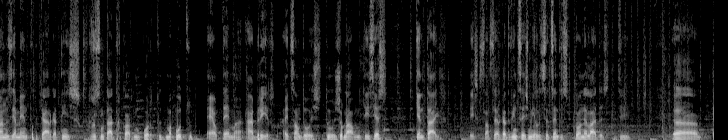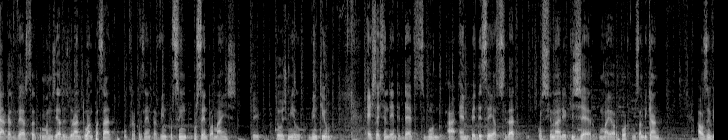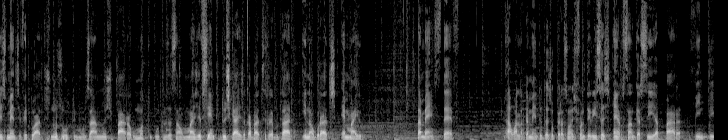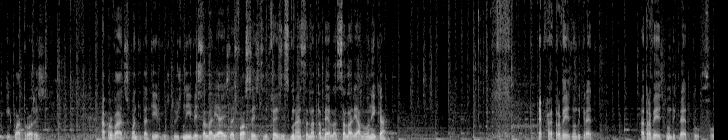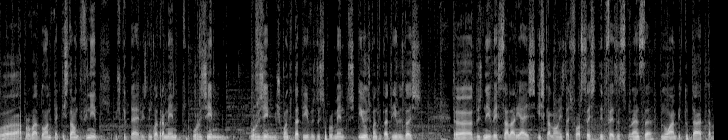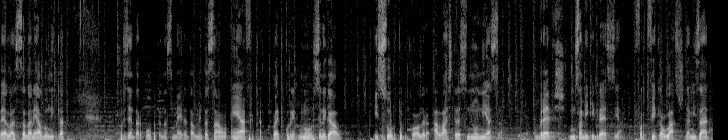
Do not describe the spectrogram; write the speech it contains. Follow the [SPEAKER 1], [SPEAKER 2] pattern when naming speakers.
[SPEAKER 1] Manuseamento de carga atinge resultado de recorde no Porto de Maputo. É o tema a abrir a edição 2 do Jornal Notícias. Quentalho diz que são cerca de 26.700 toneladas de uh, carga diversa manuseadas durante o ano passado, o que representa 20% a mais que 2021. Este ascendente deve-se, segundo a MPDC, a sociedade concessionária que gera o maior porto moçambicano, aos investimentos efetuados nos últimos anos para uma utilização mais eficiente dos cais acabados de reabilitar, inaugurados em maio. Também se deve ao alargamento das operações fronteiriças em Ressante Garcia para 24 horas. Aprovados quantitativos dos níveis salariais das Forças de Defesa e Segurança na tabela salarial única, através de um decreto através de um decreto aprovado ontem, estão definidos os critérios de enquadramento, o regime, os regimes quantitativos dos suplementos e os quantitativos das, uh, dos níveis salariais e escalões das forças de defesa e segurança no âmbito da tabela salarial única. O Presidente da República na Cimeira da Alimentação em África, vai decorrer no Senegal, e surto de cólera alastra-se no Niassa. Breves, Moçambique e Grécia fortificam laços de amizade,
